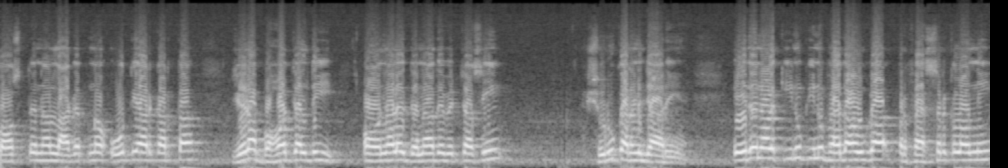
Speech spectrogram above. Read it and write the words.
ਕਾਸਟ ਦੇ ਨਾਲ ਲਾਗਤ ਨਾਲ ਉਹ ਤਿਆਰ ਕਰਤਾ, ਜਿਹੜਾ ਬਹੁਤ ਜਲਦੀ ਆਉਣ ਵਾਲੇ ਦਿਨਾਂ ਦੇ ਵਿੱਚ ਅਸੀਂ ਸ਼ੁਰੂ ਕਰਨ ਜਾ ਰਹੇ ਹਾਂ। ਇਹਦੇ ਨਾਲ ਕਿਹਨੂੰ ਕਿਹਨੂੰ ਫਾਇਦਾ ਹੋਊਗਾ? ਪ੍ਰੋਫੈਸਰ colony,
